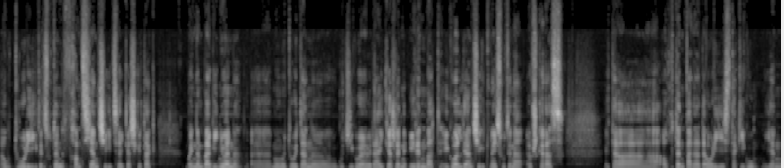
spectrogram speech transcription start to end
autu hori egiten zuten, frantzian txegitza ikasketak, baina baginuen, uh, momentu horretan, uh, gutxi goa ikasleen eren bat, egualdean txegitu nahi zutena Euskaraz, eta aurten parada hori ez dakigu, ian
